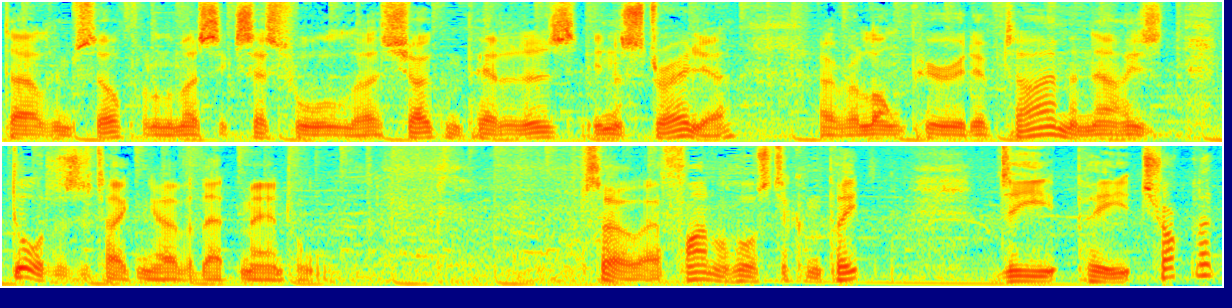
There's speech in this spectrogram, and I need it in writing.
Dale himself, one of the most successful uh, show competitors in Australia over a long period of time, and now his daughters are taking over that mantle. So our final horse to compete, DP Chocolate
